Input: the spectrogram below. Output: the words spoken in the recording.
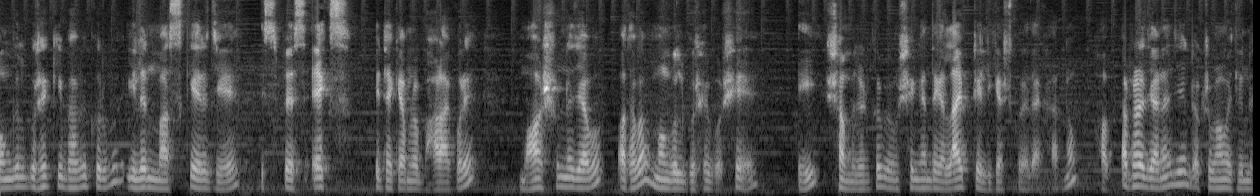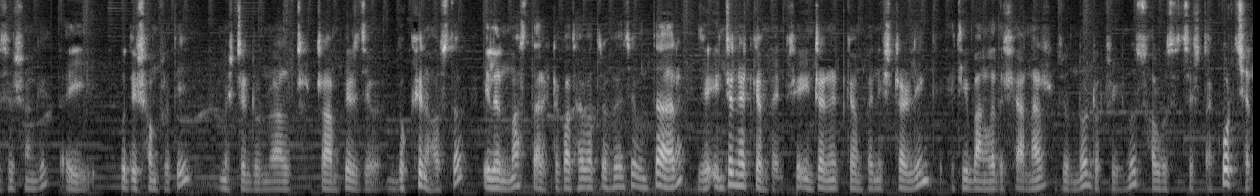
মঙ্গল গ্রহে কীভাবে করব? ইলেন মাস্কের যে স্পেস এক্স এটাকে আমরা ভাড়া করে মহাশূন্যে যাব অথবা মঙ্গল গ্রহে বসে এই সম্মেলন করবে এবং সেখান থেকে লাইভ টেলিকাস্ট করে দেখানো হবে। আপনারা জানেন যে ডক্টর মোহাম্মদ ইউনুসের সঙ্গে এই অতি সম্প্রতি মিস্টার ডোনাল্ড ট্রাম্পের যে দক্ষিণ হস্ত ইলন মাস তার একটা কথাবার্তা হয়েছে এবং তার যে ইন্টারনেট কোম্পানি সেই ইন্টারনেট কোম্পানি স্টারলিংক এটি বাংলাদেশে আনার জন্য ডক্টর ইউনুস সর্বোচ্চ চেষ্টা করছেন।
